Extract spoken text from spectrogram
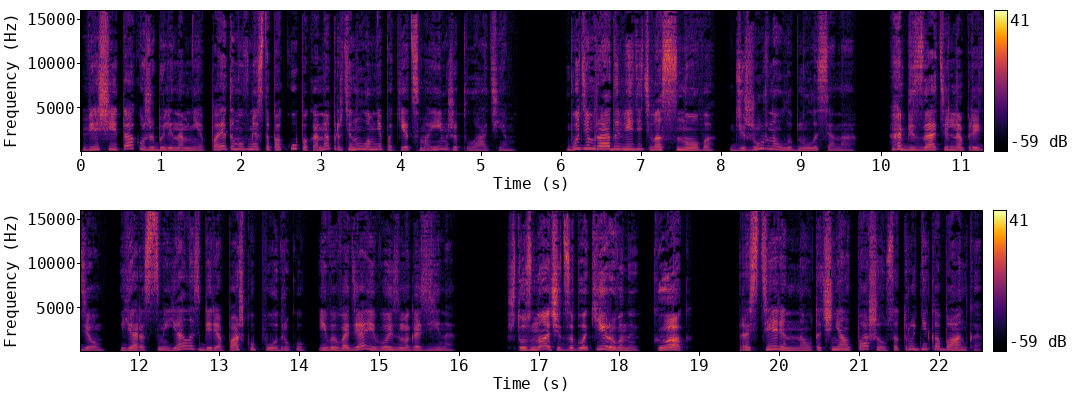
Вещи и так уже были на мне, поэтому вместо покупок она протянула мне пакет с моим же платьем. «Будем рады видеть вас снова», — дежурно улыбнулась она. «Обязательно придем!» Я рассмеялась, беря Пашку под руку и выводя его из магазина. Что значит заблокированы? Как? Растерянно уточнял Паша у сотрудника банка,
